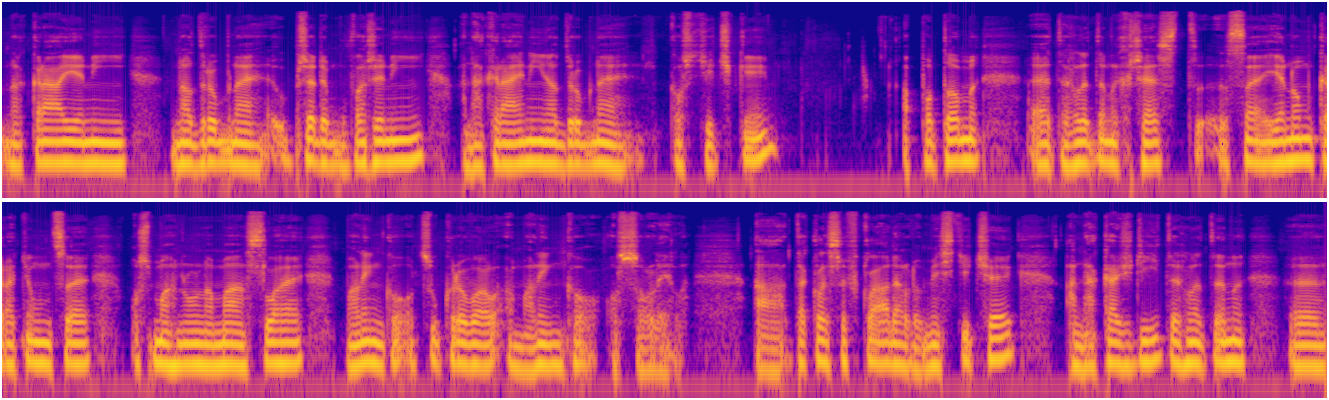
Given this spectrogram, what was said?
nakrájený na drobné, předem uvařený a nakrájený na drobné kostičky. A potom eh, tehle ten chřest se jenom kraťonce osmahnul na másle, malinko ocukroval a malinko osolil. A takhle se vkládal do městiček a na každý tehle ten, eh,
